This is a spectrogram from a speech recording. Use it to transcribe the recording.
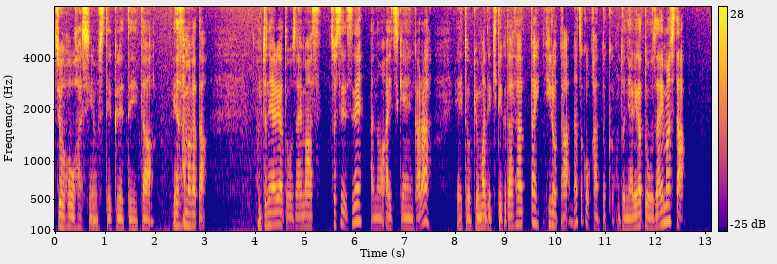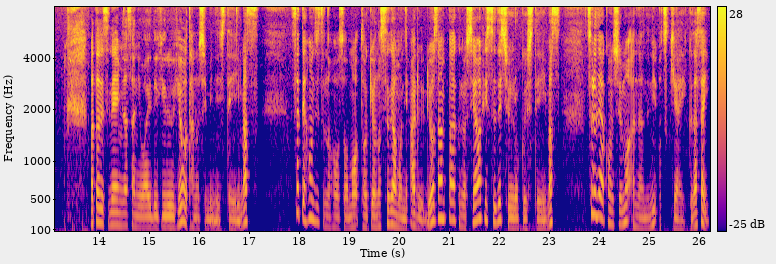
情報発信をしてくれていた皆様方。本当にありがとうございます。そしてですねあの愛知県から東京まで来てくださった広田夏子監督、本当にありがとうございました。またですね、皆さんにお会いできる日を楽しみにしています。さて本日の放送も東京の巣鴨にある梁山パークのシェアオフィスで収録しています。それでは今週もアナアヌにお付き合いください。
